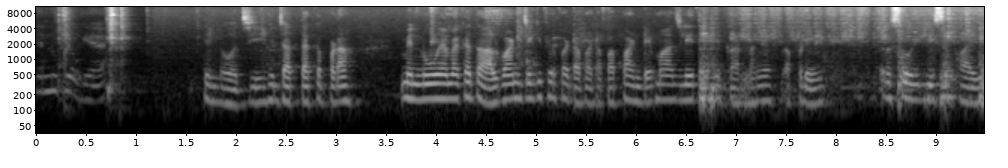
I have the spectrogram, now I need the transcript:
ਇਹਨੂੰ ਕੀ ਹੋ ਗਿਆ? ਤੇ ਲੋ ਜੀ ਜਦ ਤੱਕ ਆਪਣਾ ਮੈਨੂੰ ਐ ਮੈਂ ਕਿਹਾ ਦਾਲ ਬਣ ਜੇਗੀ, ਫਿਰ ਫਟਾਫਟ ਆਪਾਂ ਭਾਂਡੇ ਮਾਂਜ ਲਏ ਤੇ ਇਹ ਕਰ ਲਾਂਗੇ ਆਪਣੇ ਰਸੋਈ ਦੀ ਸਫ਼ਾਈ।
